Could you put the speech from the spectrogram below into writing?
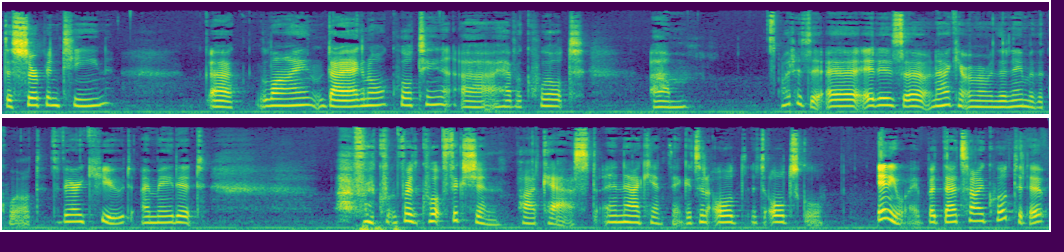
the serpentine uh, line diagonal quilting. Uh, I have a quilt. Um, what is it? Uh, it is uh, now I can't remember the name of the quilt. It's very cute. I made it for for the quilt fiction podcast, and now I can't think. It's an old it's old school. Anyway, but that's how I quilted it,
